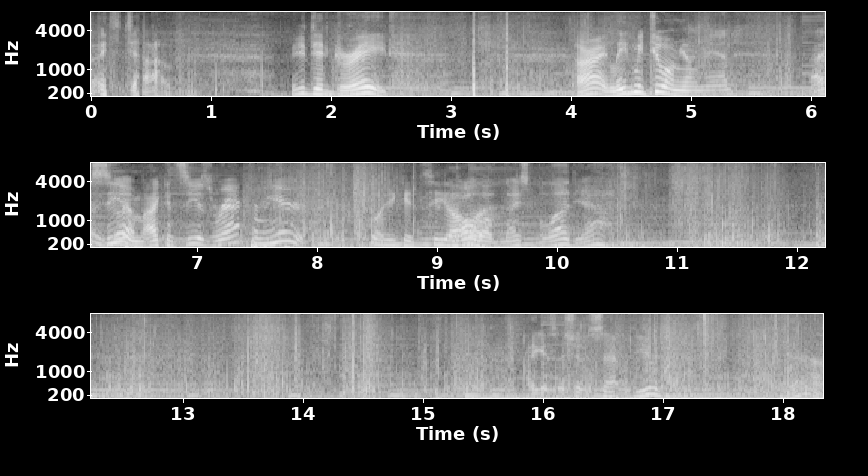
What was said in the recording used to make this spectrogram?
nice job. You did great. All right, lead me to him, young man. I see him. I can see his rack from here. well, you can see oh, all. Oh, the- nice blood, yeah. I guess I should have sat with you. yeah.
